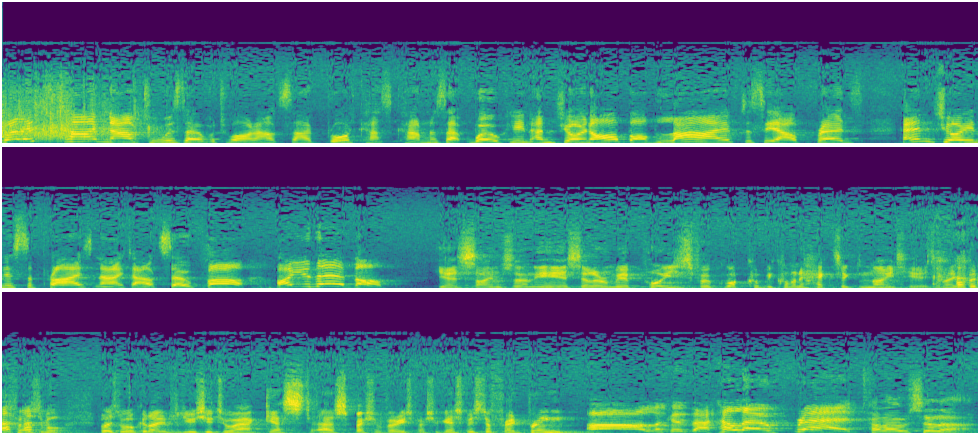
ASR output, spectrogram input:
Well, it's time now to whiz over to our outside broadcast cameras at Woking and join our Bob live to see how Fred's enjoying his surprise night out so far. Are you there, Bob? Yes, I'm certainly here, Cilla, and we're poised for what could be quite a hectic night here tonight. But first of all, first of all, could I introduce you to our guest, our special, very special guest, Mr. Fred Pring. Oh, ah, look at that. Hello, Fred. Hello, Cilla.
